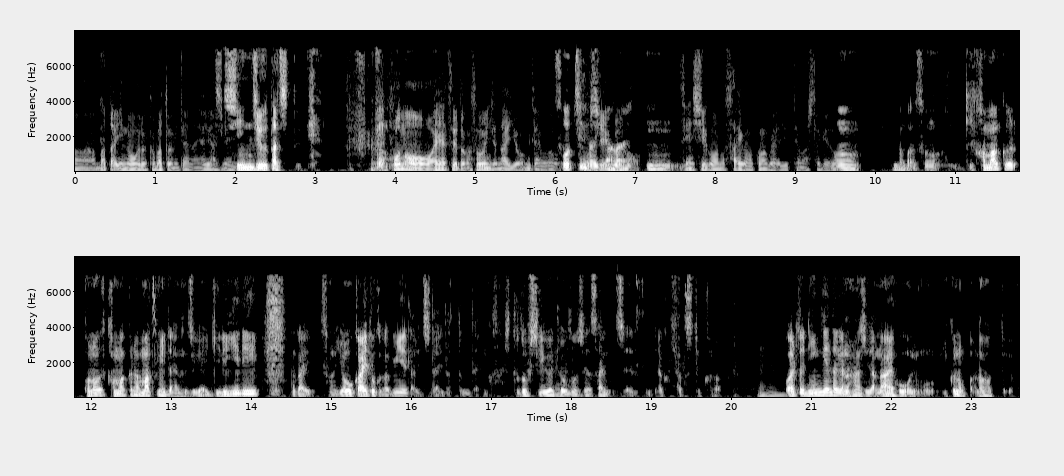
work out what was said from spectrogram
あーまた異能力バトルみたいなのやり始める。真珠たちって、なんか炎を操るとかそういうんじゃないよみたいなことをそっちにはいかない先週号の。うん。先週号の最後のコマぐらいで言ってましたけど、うん。なんかその、鎌倉、この鎌倉松みたいな時代、ギリギリ、なんかその妖怪とかが見えた時代だったみたいなさ、人と不思議が共存してた最後の時代だったみたいな書き方してるから、うん。割と人間だけの話じゃない方にも行くのかなって思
